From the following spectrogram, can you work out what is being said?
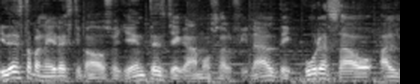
Y de esta manera, estimados oyentes, llegamos al final de Curazao al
